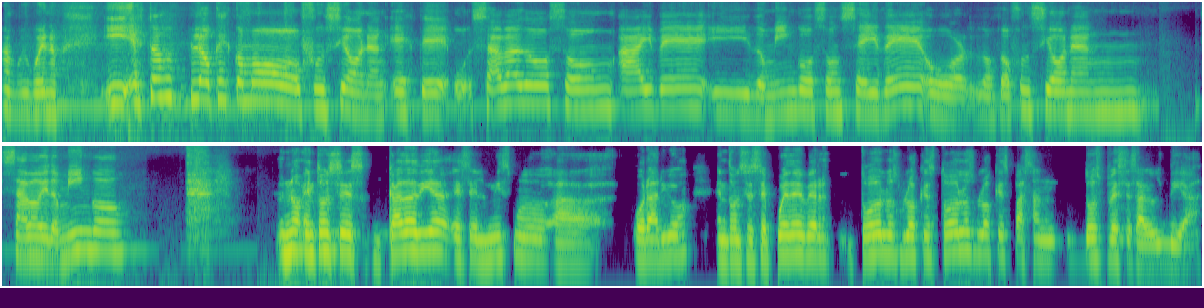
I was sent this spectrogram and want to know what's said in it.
Ah, muy bueno. ¿Y estos bloques cómo funcionan? Este, sábado son A y B y domingo son C y D o los dos funcionan sábado y domingo? No, entonces cada día es el mismo uh, horario, entonces se puede ver todos los bloques, todos los bloques pasan dos veces al día,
